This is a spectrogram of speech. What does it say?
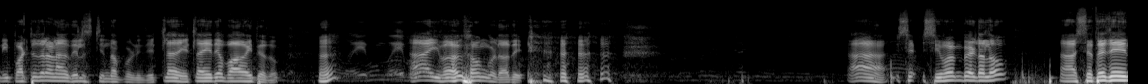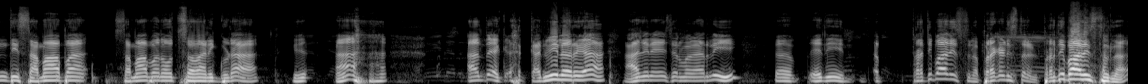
నీ పట్టుదల నాకు తెలుసు చిన్నప్పటి నుంచి. ఎట్లా ఎట్లా అయితే బాగా అవుతుందో ఆ? ఈ వైభవం కూడా అదే. శివంపేటలో శత జయంతి సమాప సమాపనోత్సవానికి కూడా అంతే క- కన్వీనర్గా ఆంజనేయ శర్మ గారిని ఏది ప్రతిపాదిస్తున్నా ప్రకటిస్తున్నాను ప్రతిపాదిస్తున్నా.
